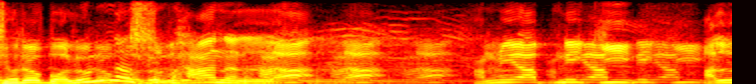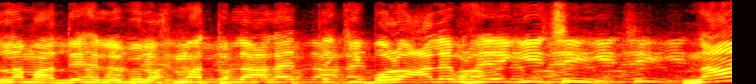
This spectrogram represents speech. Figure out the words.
জোরে বলুন না সুবহানাল্লাহ। আমি আপনি কি আল্লামা দেহলবী রহমাতুল্লাহ আলাই থেকে কি বড় আলেম হয়ে গিয়েছি। না।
